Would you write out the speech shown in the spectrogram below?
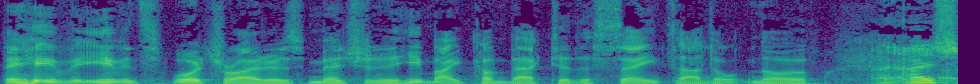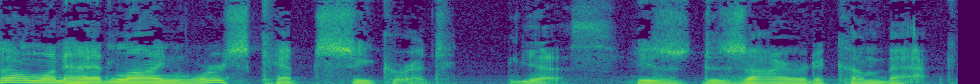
they even sports writers mentioned that he might come back to the Saints. I don't know. If, I saw one headline: "Worst kept secret." Yes, his desire to come back.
